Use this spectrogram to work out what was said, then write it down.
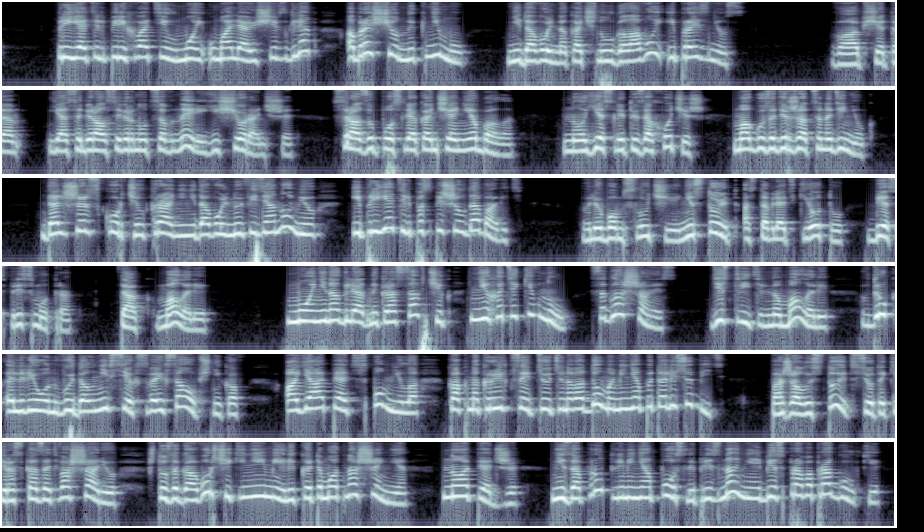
Приятель перехватил мой умоляющий взгляд, обращенный к нему, недовольно качнул головой и произнес. «Вообще-то я собирался вернуться в Нери еще раньше, сразу после окончания бала. Но если ты захочешь, могу задержаться на денек». Дальшер скорчил крайне недовольную физиономию, и приятель поспешил добавить. В любом случае, не стоит оставлять Киоту без присмотра. Так, мало ли. Мой ненаглядный красавчик нехотя кивнул, соглашаясь. Действительно, мало ли, вдруг Эльрион выдал не всех своих сообщников, а я опять вспомнила, как на крыльце тетиного дома меня пытались убить. Пожалуй, стоит все-таки рассказать Вашарию, что заговорщики не имели к этому отношения. Но опять же, не запрут ли меня после признания без права прогулки?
